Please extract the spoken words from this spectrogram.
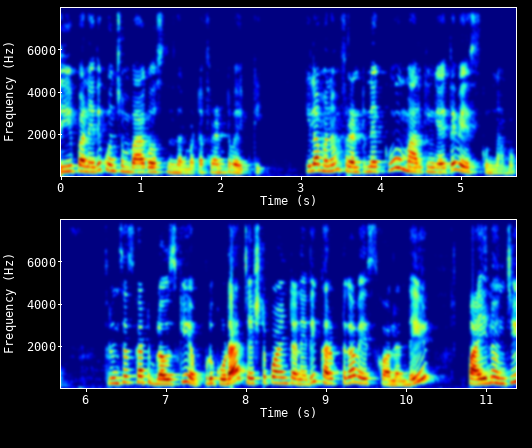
డీప్ అనేది కొంచెం బాగా వస్తుంది అనమాట ఫ్రంట్ వైపుకి. ఇలా మనం ఫ్రంట్ నెక్ మార్కింగ్ అయితే వేసుకున్నాము. ప్రిన్సెస్ కట్ బ్లౌజ్కి ఎప్పుడు కూడా చెస్ట్ పాయింట్ అనేది కరెక్ట్గా వేసుకోవాలండి. పైనుంచి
